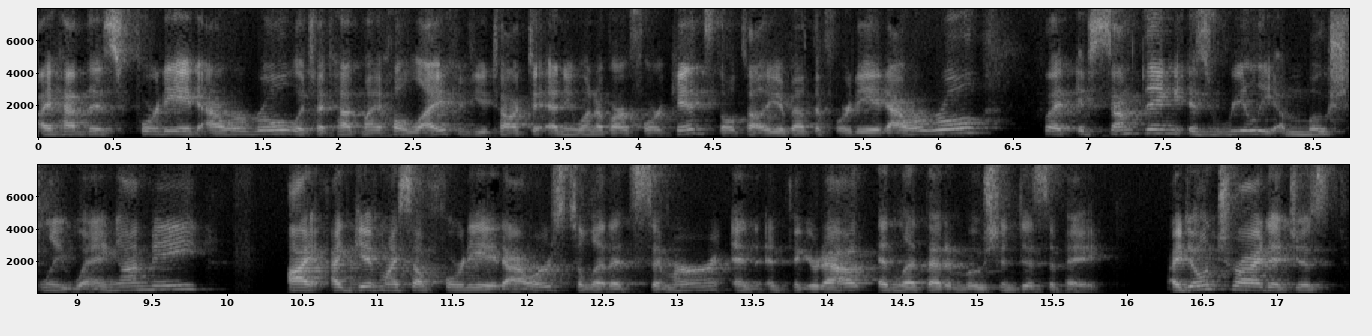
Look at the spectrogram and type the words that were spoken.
I have this 48 hour rule, which I've had my whole life. If you talk to any one of our four kids, they'll tell you about the 48 hour rule. But if something is really emotionally weighing on me, I, I give myself 48 hours to let it simmer and, and figure it out and let that emotion dissipate. I don't try to just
